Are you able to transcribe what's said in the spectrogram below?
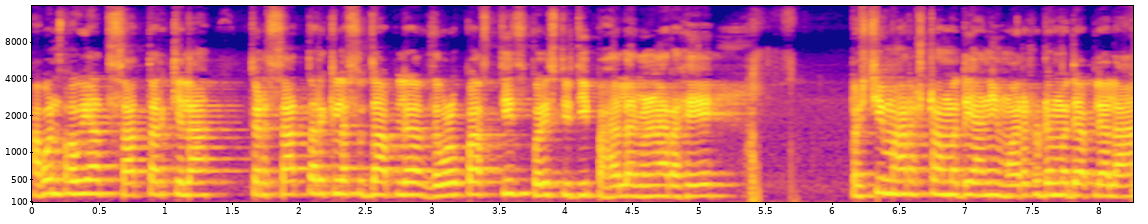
आपण पाहूयात सात तारखेला. तर सात तारखेला सुद्धा आपल्याला जवळपास तीच परिस्थिती पाहायला मिळणार आहे. पश्चिम महाराष्ट्रामध्ये आणि मराठवाड्यामध्ये आपल्याला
